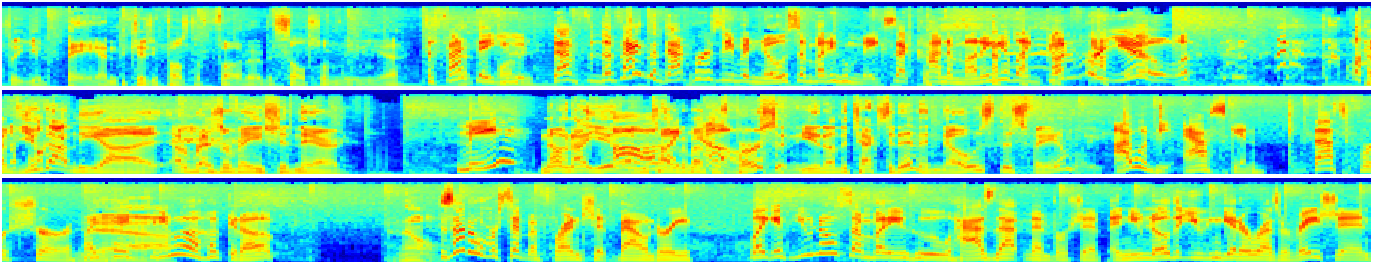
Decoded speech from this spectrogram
so you get banned because you post a photo to social media. The fact That's that you that the fact that that person even knows somebody who makes that kind of money, like good for you. have you gotten the uh, a reservation there? Me? No, not you. Oh, I'm talking like, about no. this person. You know, that texted in that knows this family. I would be asking. That's for sure. Like, Yeah. hey, can you uh, hook it up? No. Does that overstep a friendship boundary? Like, if you know somebody who has that membership and you know that you can get a reservation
